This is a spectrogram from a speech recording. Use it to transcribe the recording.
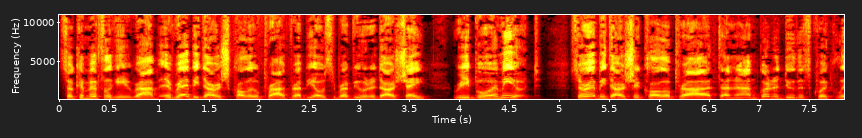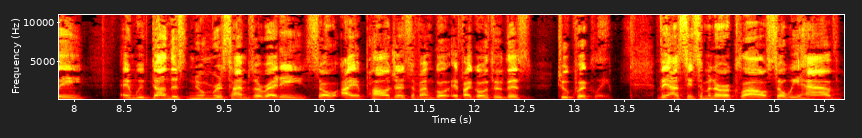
So, kamiflagi, Rab, uh, Rebbe darsh klal prat, Rabbi Yosef, Rabbi Huda darshe, ribu emiut. So, Rebbe darshe klal prat, and I'm going to do this quickly and we've done this numerous times already. So I apologize if I'm go if I go through this too quickly. The asisa menorah klal. So we have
